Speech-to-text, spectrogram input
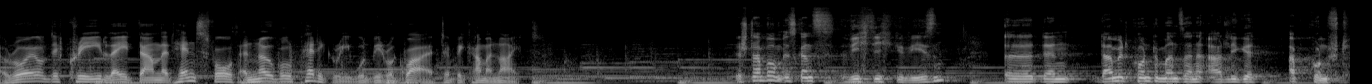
a royal decree laid down that henceforth a noble pedigree would be required to become a knight. Der Stammbaum ist ganz wichtig gewesen, äh, denn damit konnte man seine adlige Abkunft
